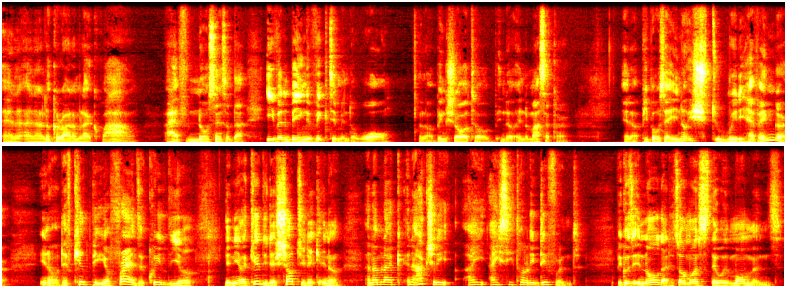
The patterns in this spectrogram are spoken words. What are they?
and and I look around, I'm like, wow, I have no sense of that. Even being a victim in the war, you know, being shot or in the in the massacre, you know, people say, you know, you should really have anger. You know, they've killed your friends, they've killed your, they nearly killed you, they shot you, they, you know, and I'm like, and actually, I I see totally different, because in all that, it's almost there were moments,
